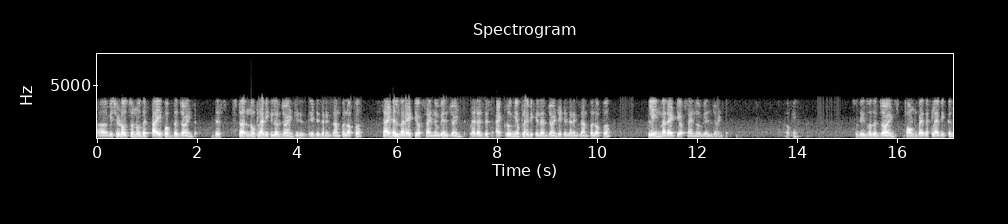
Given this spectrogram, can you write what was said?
Uh, we should also know the type of the joint. This sternoclavicular joint, it is, it is an example of a saddle variety of synovial joint, whereas this acromioclavicular joint, it is an example of a plane variety of synovial joint. Okay. So these were the joints formed by the clavicle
